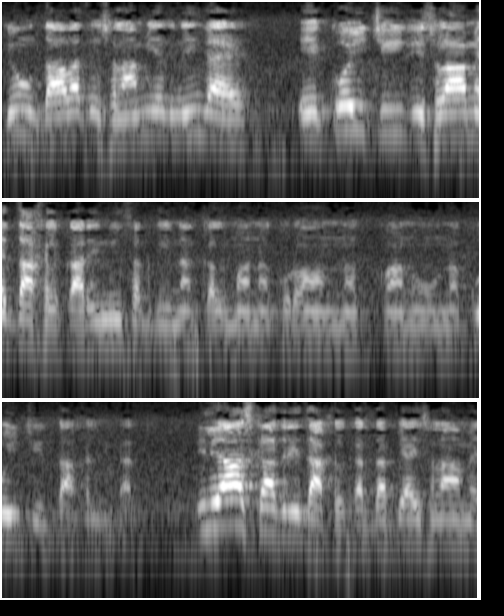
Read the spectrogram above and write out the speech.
کیوں؟ دعوت اسلامیت نہیں گئے؟ یہ کوئی چیز اسلام میں داخل کر ہی نہیں سکتی، نہ کلمہ، نہ قرآن، نہ قانون، نہ کوئی چیز داخل نہیں کرتی۔ الیاس قادری داخل کرتا پیا اسلام میں۔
